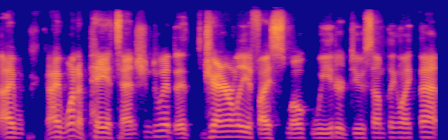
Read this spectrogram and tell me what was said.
i i want to pay attention to it. it generally if i smoke weed or do something like that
